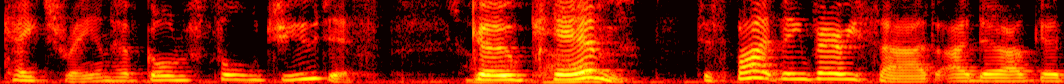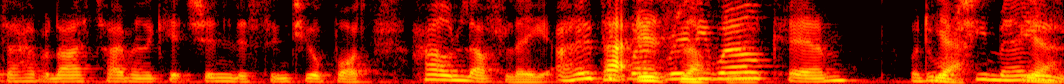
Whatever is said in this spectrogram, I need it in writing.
catering and have gone full Judith. Go, Kim. Despite being very sad, I know I'm going to have a nice time in the kitchen listening to your pod. How lovely. I hope That it went really lovely. well, Kim. Wonder what she made. yeah.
